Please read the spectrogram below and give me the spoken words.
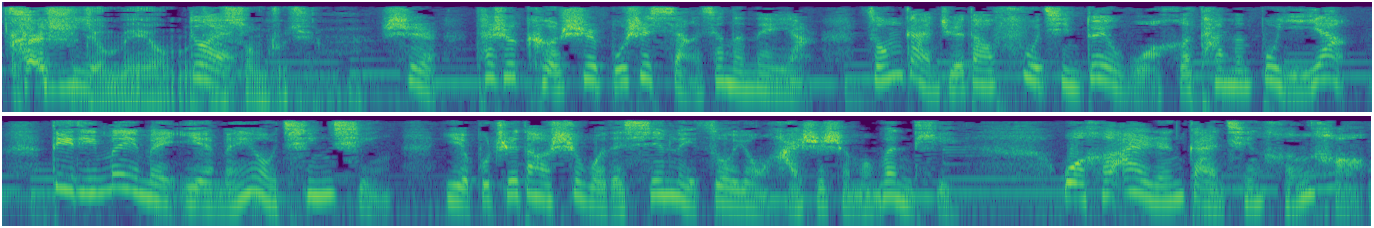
开始就没有嘛，对送出去。是，他说，可是不是想象的那样，总感觉到父亲对我和他们不一样，弟弟妹妹也没有亲情，也不知道是我的心理作用还是什么问题。我和爱人感情很好，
